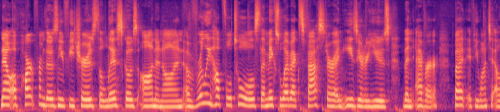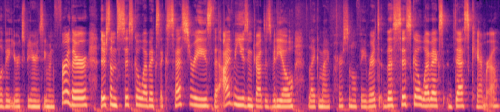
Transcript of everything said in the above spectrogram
Now, apart from those new features, the list goes on and on of really helpful tools that makes WebEx faster and easier to use than ever. But if you want to elevate your experience even further, there's some Cisco WebEx accessories that I've been using throughout this video, like my personal favorite, the Cisco WebEx Desk Camera.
